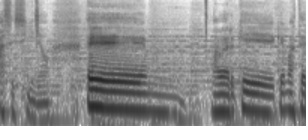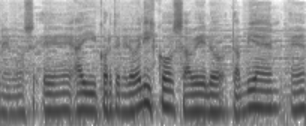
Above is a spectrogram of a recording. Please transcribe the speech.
asesino. Eh, a ver, ¿qué, qué más tenemos? Eh, hay corte en el obelisco, Sabelo también. eh.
